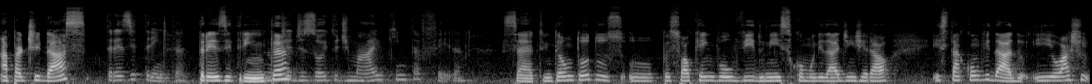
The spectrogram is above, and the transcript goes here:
A partir das 13h30, no 13h30. dia 18 de maio, quinta-feira. Certo. Então, todos o pessoal que é envolvido nisso, comunidade em geral, está convidado. E eu acho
